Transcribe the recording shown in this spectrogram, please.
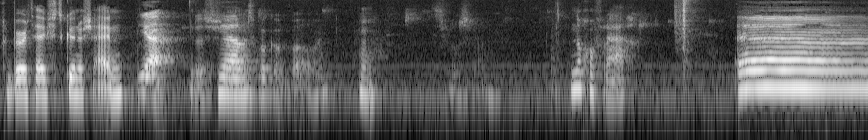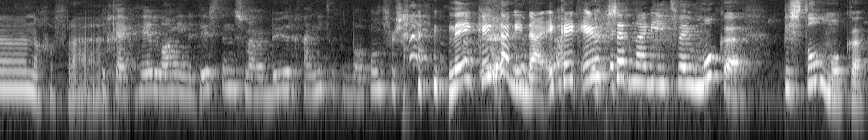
gebeurd heeft kunnen zijn. Ja. Dus, Ja, eh, dat heb ik ook wel hoor. Hm. Nog een vraag. Eh, nog een vraag. Ik kijk heel lang in de distance, maar mijn buren gaan niet op het balkon verschijnen. Nee, ik keek daar niet naar. Ik keek eerlijk gezegd naar die twee mokken. Pistoolmokken.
